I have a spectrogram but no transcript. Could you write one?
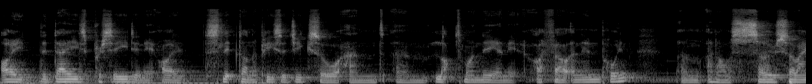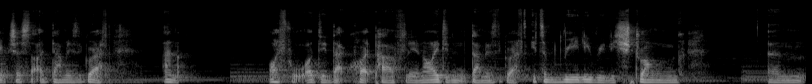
I the days preceding it, I slipped on a piece of jigsaw and um, locked my knee, and it, I felt an end point, um, and I was so so anxious that I damaged the graft, and I thought I did that quite powerfully, and I didn't damage the graft. It's a really really strong um,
